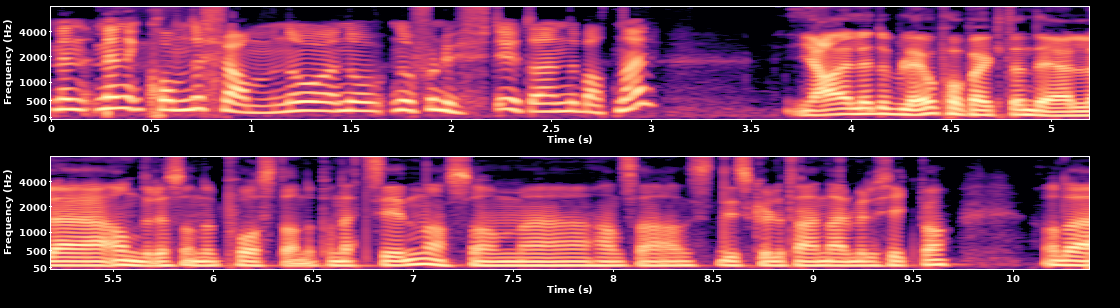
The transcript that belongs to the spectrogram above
Men, men kom det fram noe, noe, noe fornuftig ut av den debatten her? Ja, eller det ble jo påpekt en del eh, andre sånne påstander på nettsiden da, som eh, han sa de skulle ta en nærmere kikk på. Og da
